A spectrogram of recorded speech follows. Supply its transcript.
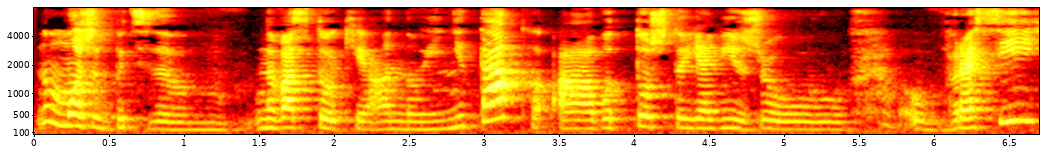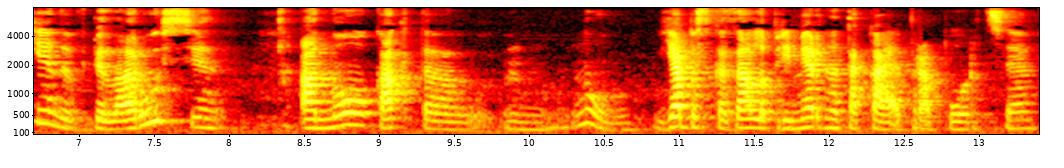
Ну, может быть, э, на Востоке оно и не так, а вот то, что я вижу в России, в Беларуси, оно как-то, ну, я бы сказала, примерно такая пропорция.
